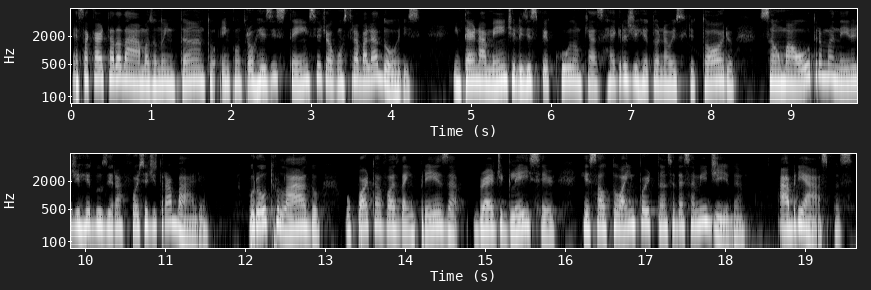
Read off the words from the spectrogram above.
Essa cartada da Amazon, no entanto, encontrou resistência de alguns trabalhadores. Internamente, eles especulam que as regras de retorno ao escritório são uma outra maneira de reduzir a força de trabalho. Por outro lado, o porta-voz da empresa, Brad Glacier, ressaltou a importância dessa medida. Abre aspas.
